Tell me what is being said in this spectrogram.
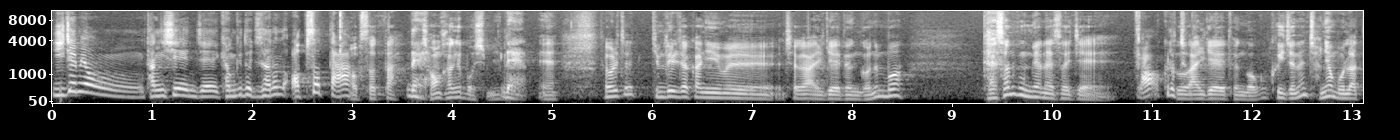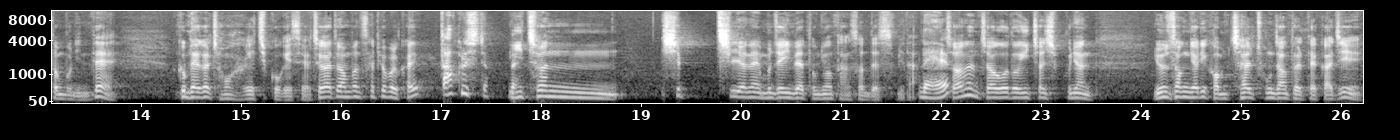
이재명 당시에 이제 경기도지사는 없었다. 없었다. 네. 정확하게 보십니다. 네. 예. 자, 우리 저 김두일 작가님을 제가 알게 된 거는 뭐 대선 국면에서 이제 아 그렇죠. 그 알게 된 거고 그 이전엔 전혀 몰랐던 분인데 그 맥을 정확하게 짚고 계세요. 제가 좀 한번 살펴볼까요? 아 그러시죠. 네. 2017년에 문재인 대통령 당선됐습니다. 네. 저는 적어도 2019년 윤석열이 검찰총장 될 때까지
